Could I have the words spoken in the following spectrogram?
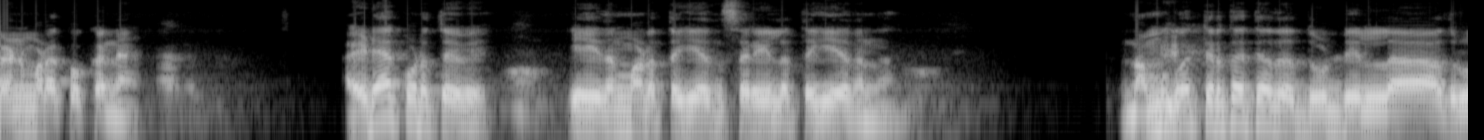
ಬೆಂಡ್ ಮಾಡಕ್ ಹೋಗ್ತಾನೆ ಐಡಿಯಾ ಕೊಡ್ತೇವೆ. ಏ, ಇದನ್ ಮಾಡ ತೆಗಿಯೋದ್ ಸರಿ ಇಲ್ಲ ತೆಗಿಯೋದನ್ನ ನಮ್ಗ್ ಗೊತ್ತಿರ್ತೈತಿ ಅದ. ದುಡ್ಡು ಇಲ್ಲ ಆದ್ರೂ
